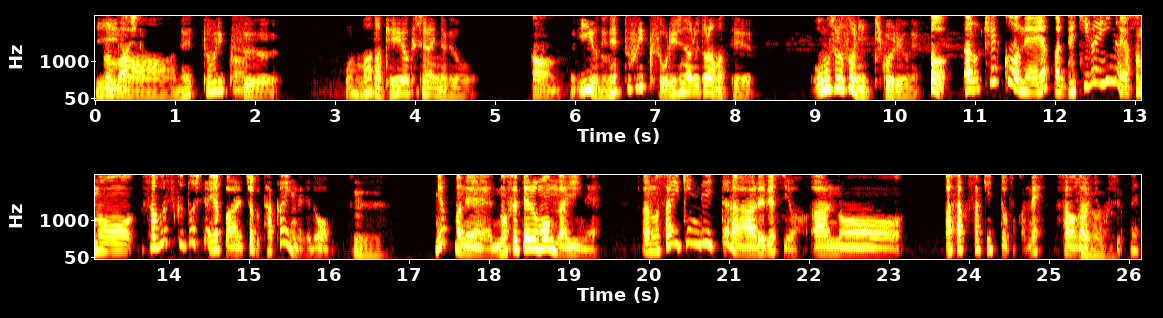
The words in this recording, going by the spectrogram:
いいぶんな回したぁ。ネットフリックス、俺まだ契約してないんだけど、うん。いいよね。ネットフリックスオリジナルドラマって、面白そうに聞こえるよね。そう。あの、結構ね、やっぱ出来がいいのよ。その、サブスクとしてはやっぱあれちょっと高いんだけど、うん。やっぱね、載せてるもんがいいね。あの、最近で言ったらあれですよ。あのー浅草キッドとかね、騒がれてますよね。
